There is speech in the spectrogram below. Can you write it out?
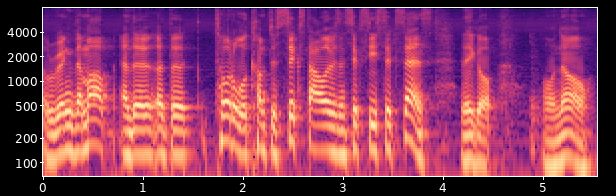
ring them up, and the, uh, the total would come to $6.66. And they go, oh no,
